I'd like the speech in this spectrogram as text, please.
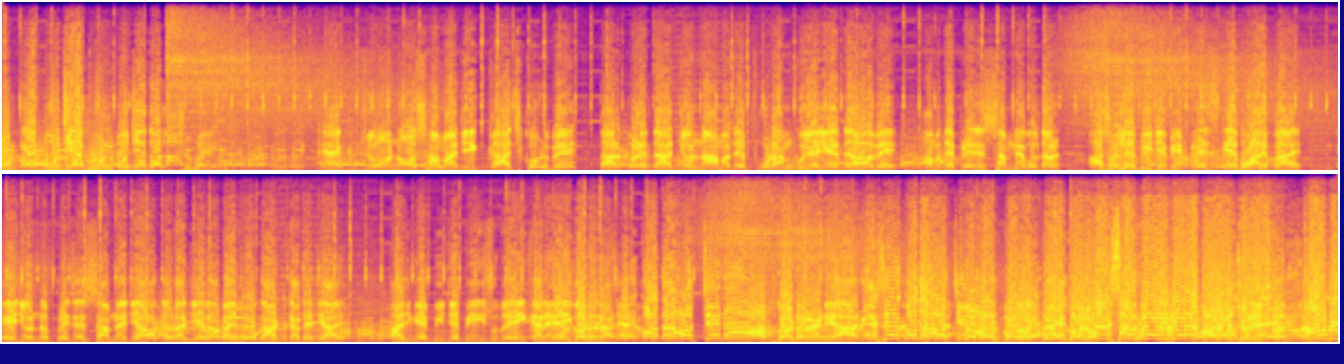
লোককে বুঝিয়ে, ভুল বুঝিয়ে তো নেই। একজন অসামাজিক কাজ করবে তারপরে তার জন্য আমাদের ফোরাম খুঁজে যেতে হবে আমাদের প্রেসের সামনে বলতে হবে আসলে বিজেপি প্রেসকে ভয় পায় এই জন্য প্রেসের সামনে যাওয়াকে ওরা যেভাবে হোক আটকাতে চায় আজকে বিজেপি শুধু এইখানে এই ঘটনা কথা হচ্ছে না ঘটনা নিয়ে প্রেসের কথা হচ্ছে। আপনি।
